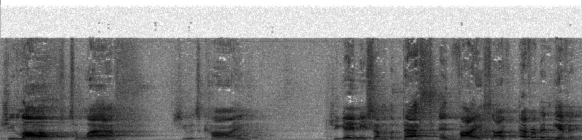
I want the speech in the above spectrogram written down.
She loved to laugh she was kind. She gave me some of the best advice I've ever been given.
